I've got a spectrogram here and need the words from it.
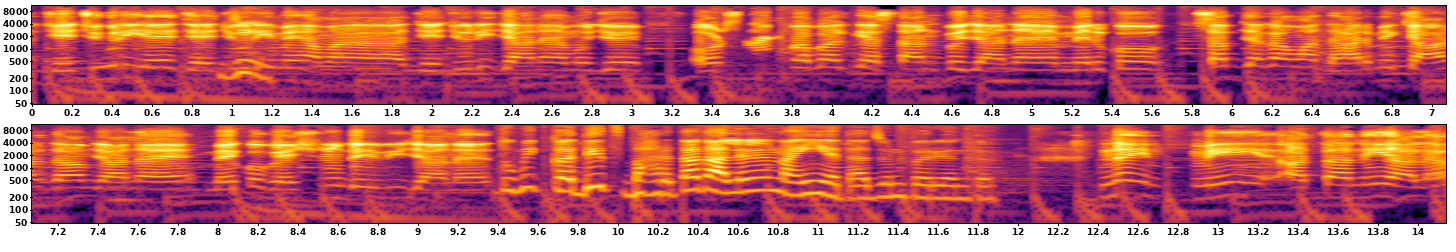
जेजूरी है। जेजूरी में हम जेजूरी जाना है मुझे और साईं बाबा के स्थान पे जाना है। मेरे को सब जगह वहाँ धार्मिक चार धाम जाना है। मेरे को वैष्णो देवी जाना है। तुम्ही कधीच भारतात आलेले नाही आहेत अजूनपर्यंत. नाही मी आता नाही आला.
